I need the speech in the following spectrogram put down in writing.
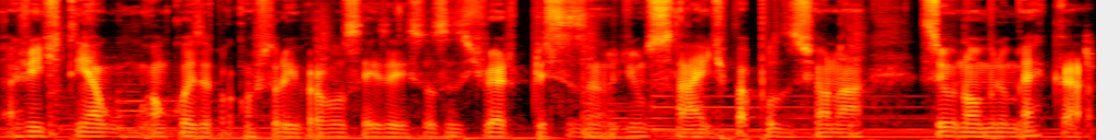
a gente tem alguma coisa para construir para vocês aí, se vocês estiverem precisando de um site para posicionar seu nome no mercado.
